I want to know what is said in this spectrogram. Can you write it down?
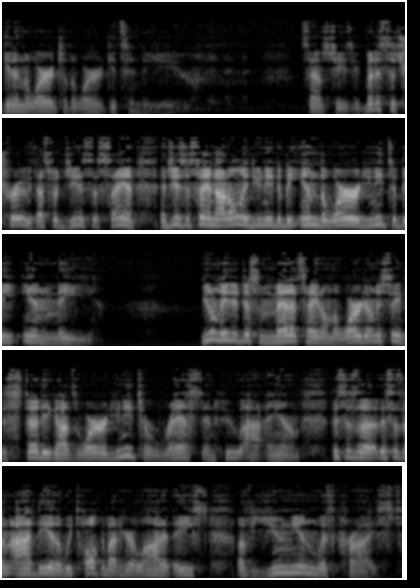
Get in the word till the word gets into you. Sounds cheesy, but it's the truth. That's what Jesus is saying. And Jesus is saying, not only do you need to be in the word, you need to be in me. You don't need to just meditate on the word. You don't just need to study God's word. You need to rest in who I am. This is a this is an idea that we talk about here a lot at East of union with Christ.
